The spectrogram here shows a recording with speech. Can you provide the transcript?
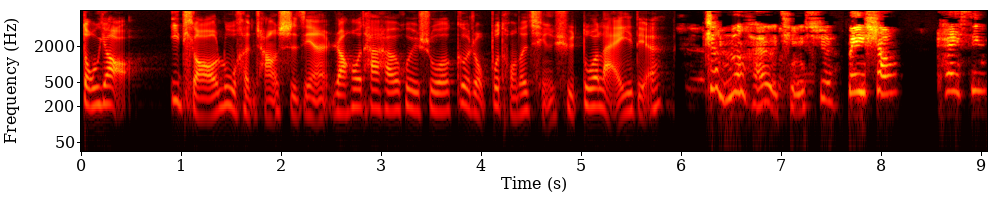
都要一条录很长时间，然后他还会说各种不同的情绪多来一点。政论还有情绪，悲伤。开心、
